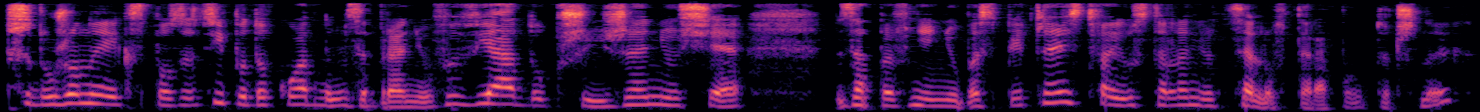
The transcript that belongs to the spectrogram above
przedłużonej ekspozycji po dokładnym zebraniu wywiadu, przyjrzeniu się, zapewnieniu bezpieczeństwa i ustaleniu celów terapeutycznych,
